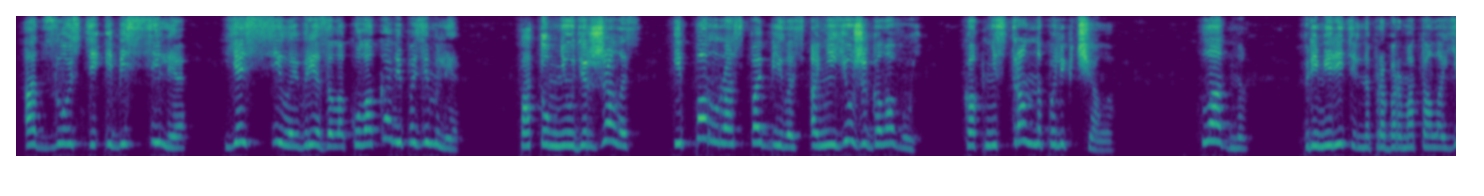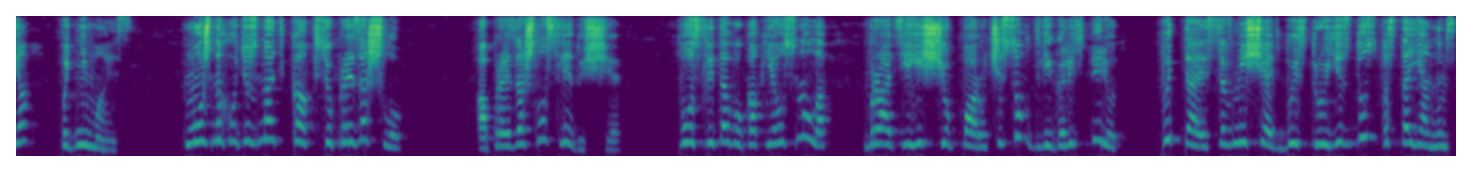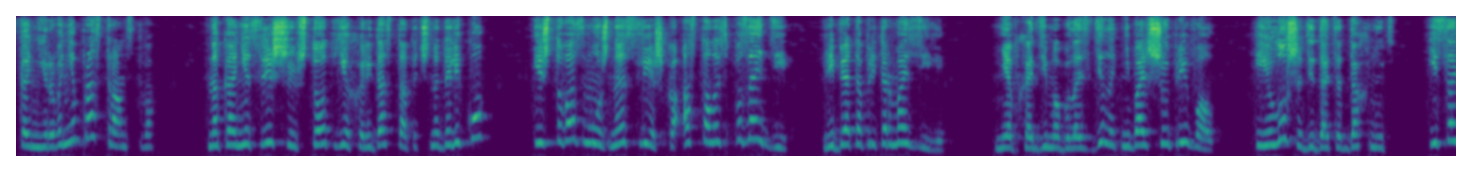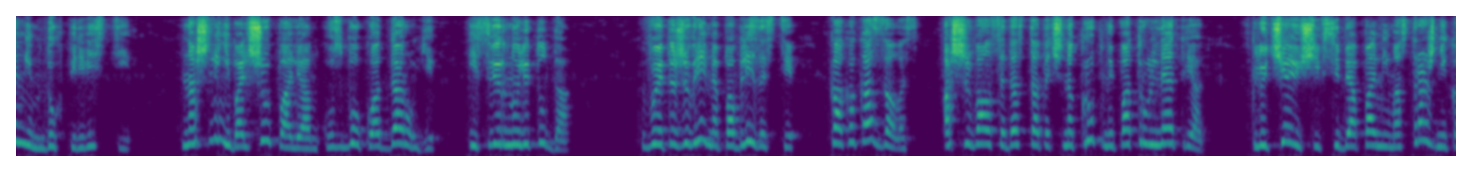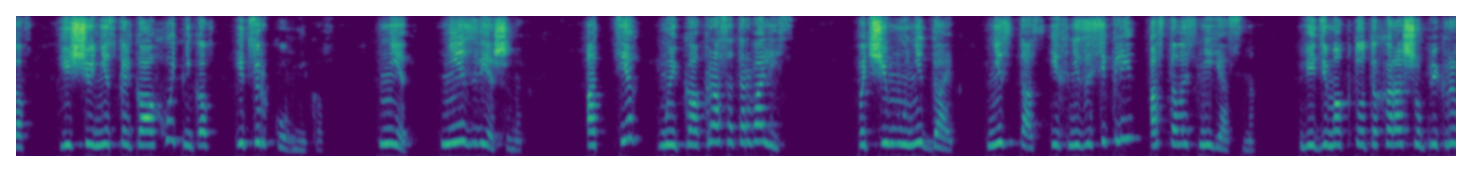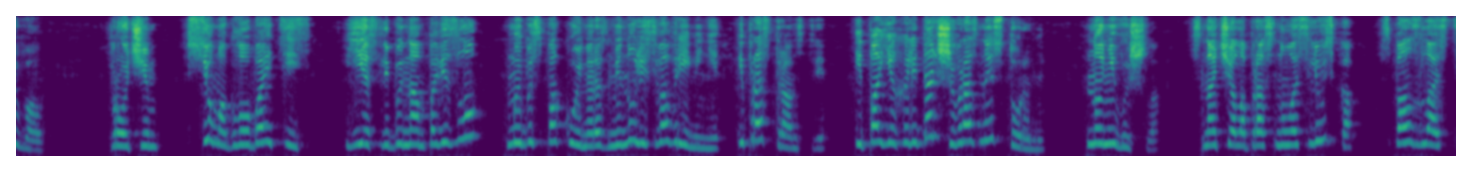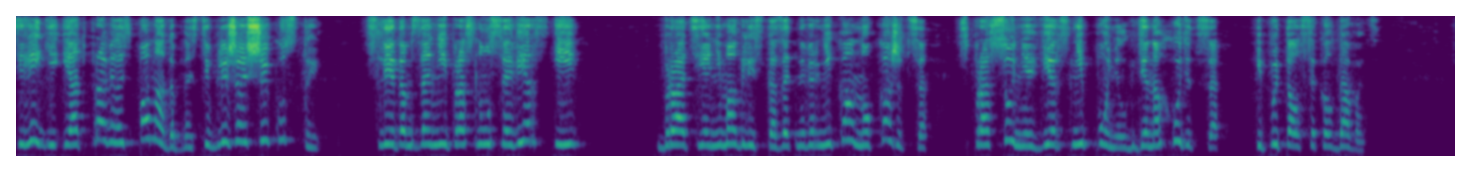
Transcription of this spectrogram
От злости и бессилия я силой врезала кулаками по земле, потом не удержалась и пару раз побилась о нее же головой. Как ни странно, полегчало. «Ладно», — примирительно пробормотала я, поднимаясь. «Можно хоть узнать, как все произошло?» А произошло следующее. После того, как я уснула, братья еще пару часов двигались вперед, пытаясь совмещать быструю езду с постоянным сканированием пространства. Наконец, решив, что отъехали достаточно далеко и что возможная слежка осталась позади, ребята притормозили. Необходимо было сделать небольшой привал и лошади дать отдохнуть, и самим дух перевести. Нашли небольшую полянку сбоку от дороги и свернули туда. В это же время поблизости, как оказалось, ошивался достаточно крупный патрульный отряд, включающий в себя помимо стражников еще несколько охотников и церковников. Нет, не извешенок. От тех мы как раз оторвались. Почему ни Дайк, ни Стас их не засекли, осталось неясно. Видимо, кто-то хорошо прикрывал. Впрочем, все могло обойтись. Если бы нам повезло, мы бы спокойно разминулись во времени и пространстве и поехали дальше в разные стороны. Но не вышло. Сначала проснулась Люська, сползла с телеги и отправилась по надобности в ближайшие кусты. Следом за ней проснулся Верс и... Братья не могли сказать наверняка, но, кажется, Спросонья Верс не понял, где находится, и пытался колдовать.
